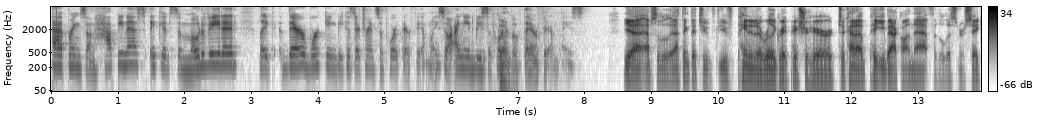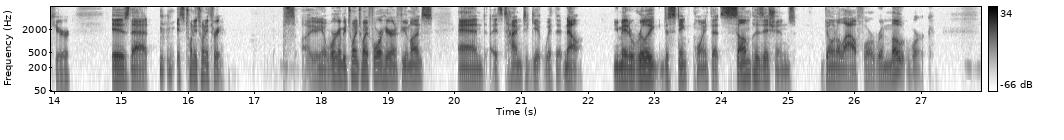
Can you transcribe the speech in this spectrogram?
that brings them happiness it keeps them motivated like they're working because they're trying to support their family so i need to be supportive of their families Yeah, absolutely. I think that you've you've painted a really great picture here to kind of piggyback on that for the listener's sake here is that it's 2023. S- uh, you know, we're going to be 2024 here in a few months and it's time to get with it. Now, you made a really distinct point that some positions don't allow for remote work. Mm-hmm.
